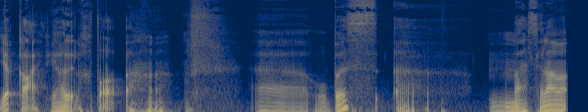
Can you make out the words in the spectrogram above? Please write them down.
يقع في هذه الأخطاء. آه وبس آه مع السلامة.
